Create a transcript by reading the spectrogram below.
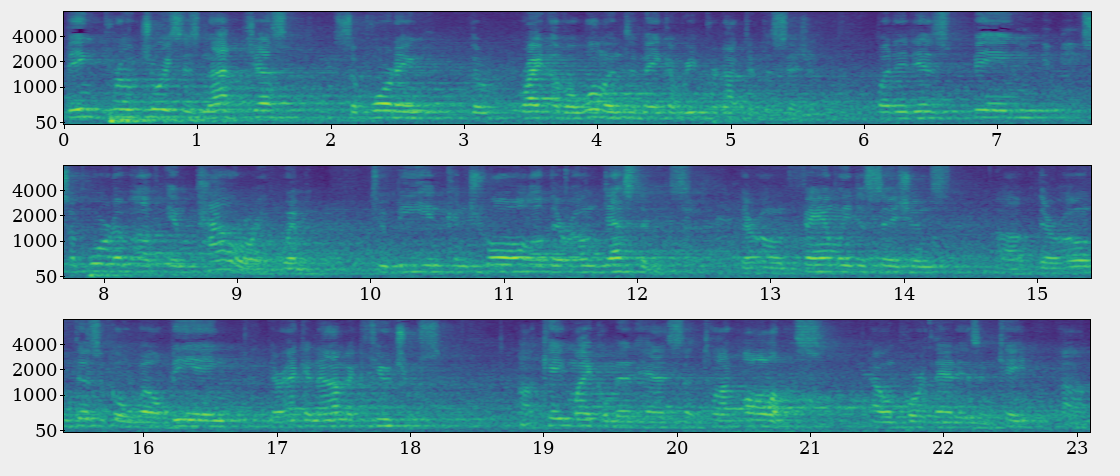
Being pro-choice is not just supporting the right of a woman to make a reproductive decision, but it is being supportive of empowering women to be in control of their own destinies, their own family decisions, uh, their own physical well-being, their economic futures. Uh, Kate Michelman has uh, taught all of us how important that is, and Kate, um,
